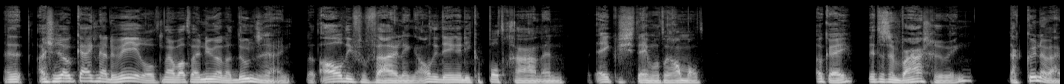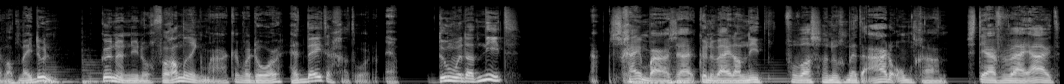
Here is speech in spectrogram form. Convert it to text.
En als je zo kijkt naar de wereld, naar wat wij nu aan het doen zijn, dat al die vervuiling, al die dingen die kapot gaan en het ecosysteem wat rammelt. Oké, dit is een waarschuwing. Daar kunnen wij wat mee doen. We kunnen nu nog veranderingen maken waardoor het beter gaat worden. Ja. Doen we dat niet? Nou, schijnbaar kunnen wij dan niet volwassen genoeg met de aarde omgaan. Sterven wij uit?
